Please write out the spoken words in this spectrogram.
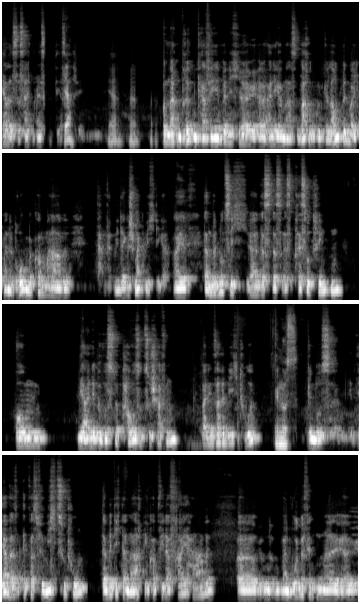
ja, aber es ist halt ein Eiskaffee. Ja. Ja, ja. Und nach dem dritten Kaffee, wenn ich äh, einigermaßen wach und gut gelaunt bin, weil ich meine Drogen bekommen habe, dann wird mir der Geschmack wichtiger. Weil dann benutze ich äh, das, das Espresso-Trinken, um mir eine bewusste Pause zu schaffen bei den Sachen, die ich tue. Genuss. Genuss, ja, was, etwas für mich zu tun, damit ich danach den Kopf wieder frei habe, äh, und mein Wohlbefinden äh,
